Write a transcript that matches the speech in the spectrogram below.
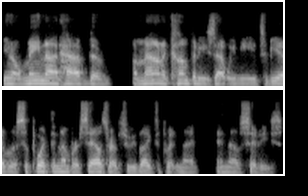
you know, may not have the amount of companies that we need to be able to support the number of sales reps we'd like to put in that in those cities?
